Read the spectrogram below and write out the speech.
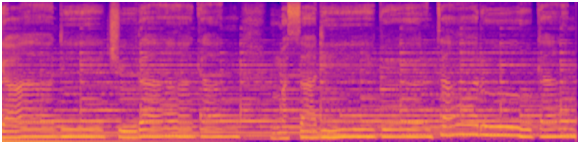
Tenaga dicurahkan Masa dipertaruhkan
